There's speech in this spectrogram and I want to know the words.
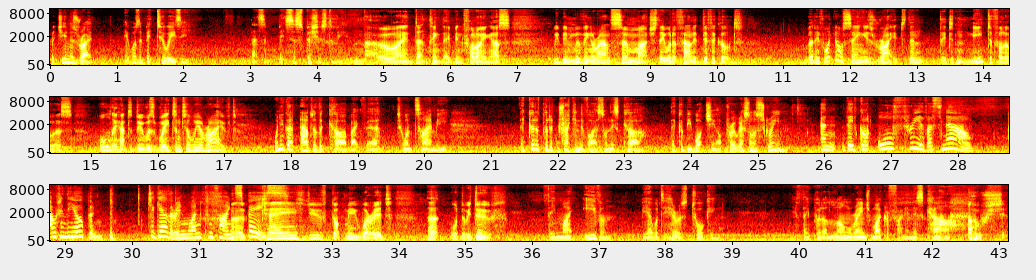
But Gina's right. It was a bit too easy. That's a bit suspicious to me. No, I don't think they've been following us. We've been moving around so much they would have found it difficult. But if what you're saying is right, then they didn't need to follow us. All they had to do was wait until we arrived. When you got out of the car back there to untie me, they could have put a tracking device on this car. They could be watching our progress on a screen. And they've got all three of us now, out in the open, together in one confined space. Okay, you've got me worried. Uh, what do we do? They might even be able to hear us talking if they put a long range microphone in this car. Oh, shit.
